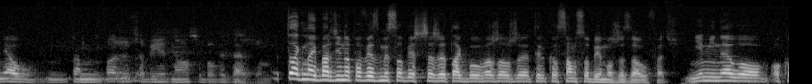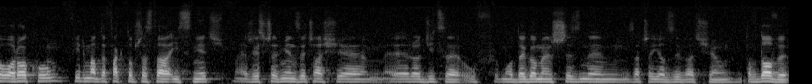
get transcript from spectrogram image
miał mm, tam Tworzył sobie jednoosobowy zarząd. tak najbardziej, no powiedzmy sobie szczerze tak, bo uważał, że tylko sam sobie może zaufać. Nie minęło około roku, firma de facto przestała istnieć, jeszcze w międzyczasie e, rodzice ów młodego mężczyzny zaczęli odzywać się, to wdowy,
